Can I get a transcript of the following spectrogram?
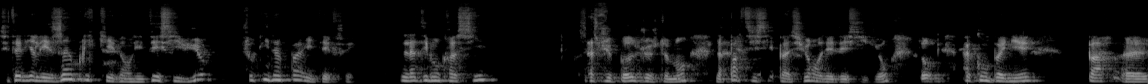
c'est-à-dire les impliquer dans les décisions, ce qui n'a pas été fait. La démocratie, ça suppose justement la participation à des décisions, donc accompagner par euh,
